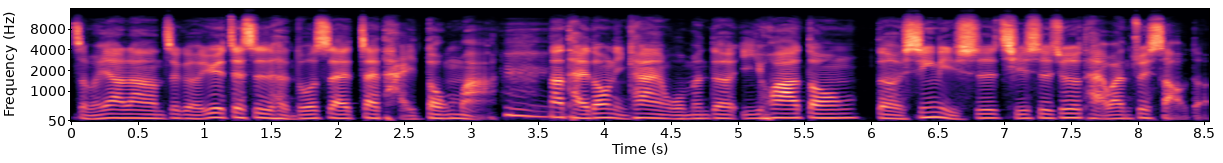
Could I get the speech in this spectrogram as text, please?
怎么样让这个？因为这次很多是在在台东嘛，嗯，那台东你看，我们的宜花东的心理师其实就是台湾最少的，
